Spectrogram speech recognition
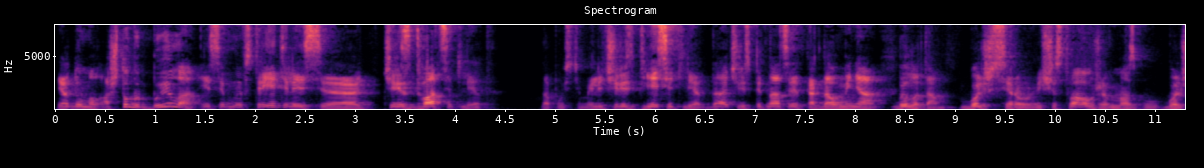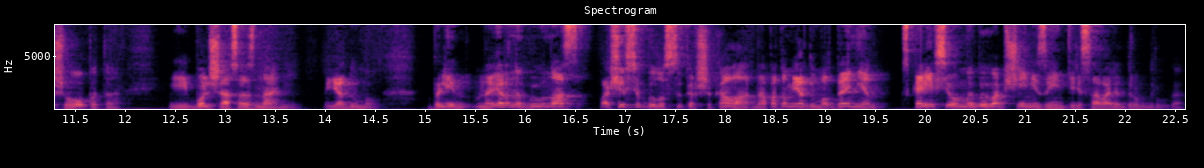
я думал, а что бы было, если бы мы встретились э, через 20 лет? допустим, или через 10 лет, да, через 15 лет, когда у меня было там больше серого вещества уже в мозгу, больше опыта и больше осознаний. Я думал, блин, наверное, бы у нас вообще все было супер шоколадно. А потом я думал, да нет, скорее всего, мы бы вообще не заинтересовали друг друга.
